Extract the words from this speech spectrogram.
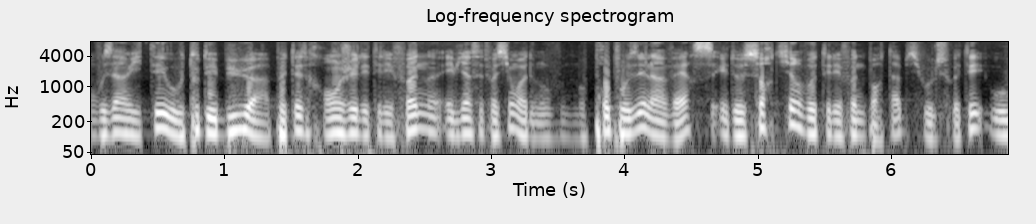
On vous a invité au tout début à peut-être ranger les téléphones. Et eh bien cette fois-ci, on va vous proposer l'inverse et de sortir vos téléphones portables si vous le souhaitez, ou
